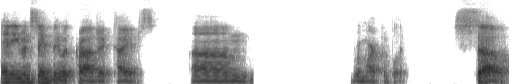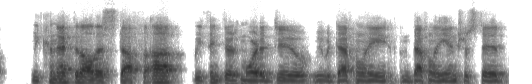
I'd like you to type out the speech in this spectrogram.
And even same thing with project types, um, remarkably. So we connected all this stuff up. We think there's more to do. We would definitely, I'm definitely interested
